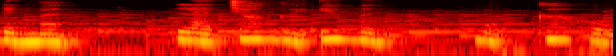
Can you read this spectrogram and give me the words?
Định mệnh là cho người yêu mình một cơ hội.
